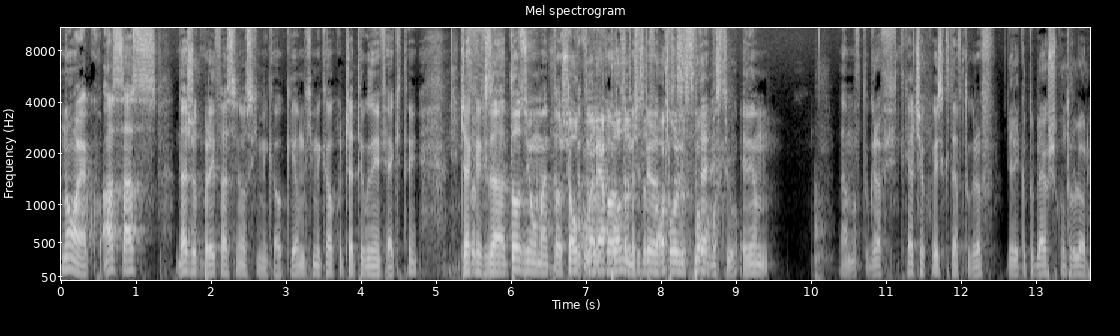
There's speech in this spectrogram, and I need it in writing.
много яко. Аз, аз, даже отпреди това си нося химикалка. Имам химикалка 4 години в якито и чаках за този момент точно. Толкова не я ме че спират затова още се. Един, дам автографи. Така че ако искате автограф, Или като бягаш контролери.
